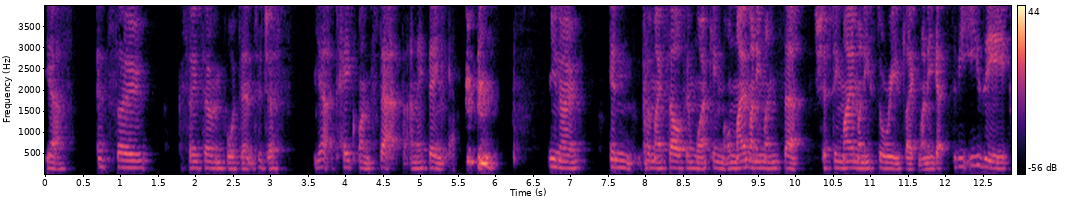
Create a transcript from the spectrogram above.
Yeah. It's so, so, so important to just, yeah, take one step. And I think, you know, in for myself in working on my money mindset, shifting my money stories, like money gets to be easy.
